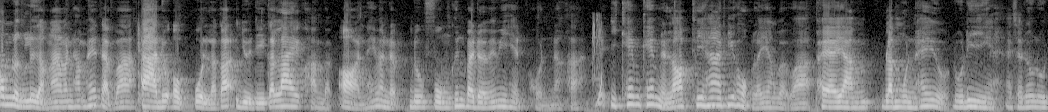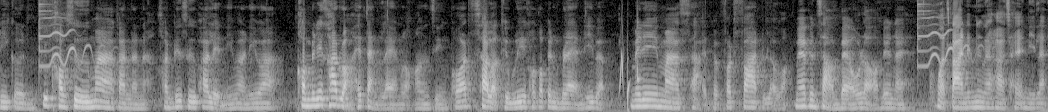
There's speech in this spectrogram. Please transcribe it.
อมเหลืองๆอะมันทำให้แบบว่าตาดูอบอุ่น แล้วก็อยู่ดีก็ไล่ความแบบอ่อนให้มันแบบดูฟุ้งขึ้นไปโดยไม่มีเหตุผลนะคะ อีกเข้มๆเนี่ยรอบที่ 5 ที่ 6 แล้วยังแบบว่า พยายามละมุนให้อยู่รู้ดีไงไอชาโดว์รู้ดีเกินคือเขาซื้อมากันนะนะคนที่ซื้อพาเลตนี้มานี่ว่าเขาไม่ได้คาดหวังให้แต่งแรงหรอกเอาจริงๆเพราะว่าชาร์ลอตทิวลี่เขาก็เป็นแบรนด์ที่แบบ ไม่ได้มาสายแบบฟาดๆอยู่แล้วอะแม่เป็นสาวแบลหรอเรื่องไงหัวตานิดนึงนะคะ ใช้อันนี้แหละ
